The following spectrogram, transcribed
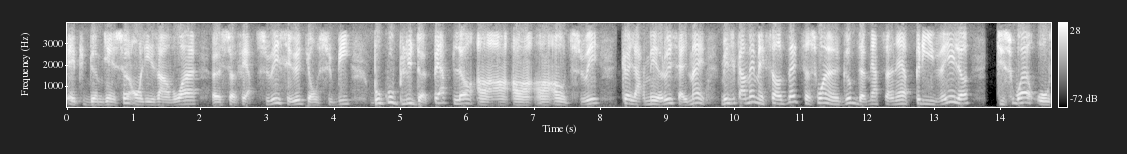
et puis bien, bien sûr on les envoie euh, se faire tuer. C'est eux qui ont subi beaucoup plus de pertes là en, en, en, en que l'armée russe elle-même. Mais c'est quand même extraordinaire que ce soit un groupe de mercenaires privés là qui soit au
